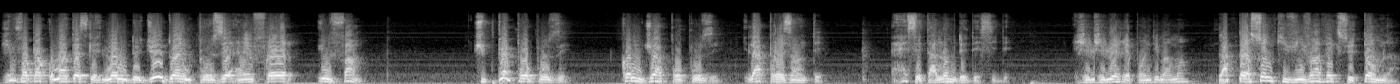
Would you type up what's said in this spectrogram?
Je ne vois pas comment est-ce que l'homme de Dieu doit imposer à un frère une femme. Tu peux proposer, comme Dieu a proposé. Il a présenté. Eh, c'est à l'homme de décider. Je, je lui ai répondu, maman, la personne qui vivra avec cet homme-là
